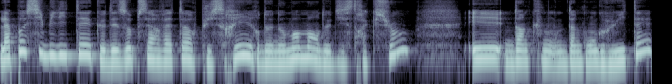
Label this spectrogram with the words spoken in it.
La possibilité que des observateurs puissent rire de nos moments de distraction et d'incongruité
